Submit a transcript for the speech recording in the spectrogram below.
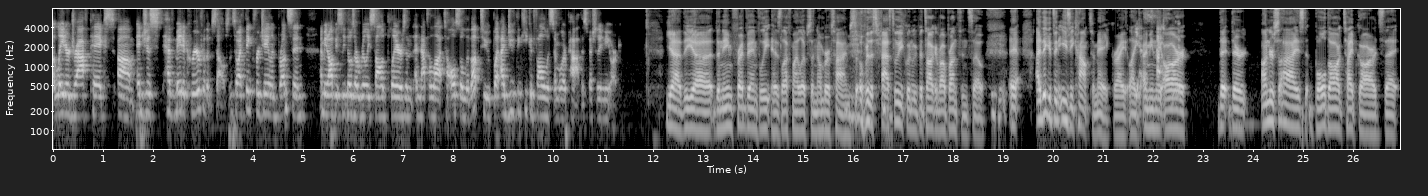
uh, later draft picks, um, and just have made a career for themselves. And so I think for Jalen Brunson, I mean, obviously those are really solid players, and, and that's a lot to also live up to. But I do think he could follow a similar path, especially in New York. Yeah, the uh, the name Fred VanVleet has left my lips a number of times over this past week when we've been talking about Brunson. So eh, I think it's an easy comp to make, right? Like, I mean, they absolutely. are they're undersized bulldog type guards that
